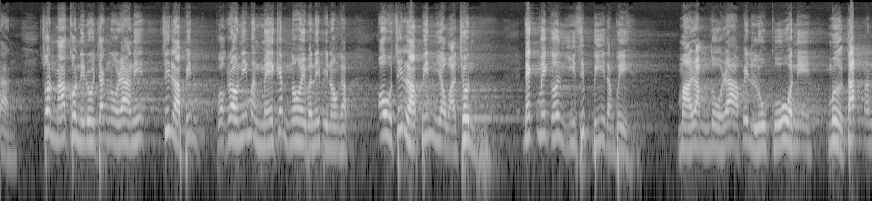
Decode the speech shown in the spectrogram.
ราส่วนมากคนที่รู้จักโนรานี้ศิลปินพวกเรานี่มันเมเข้มน้อยวันนี้พี่น้องครับ เอาศิลปินเยาวชน เด็กไม่เกิน 20 ปีทั้งปี มารำโดราเป็นลูกกูวันนี้มือตักมัน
